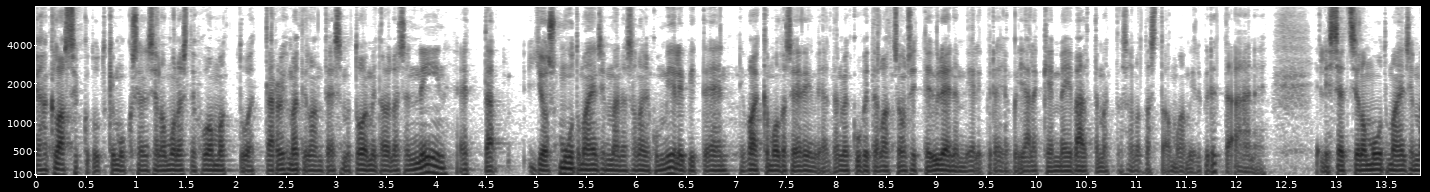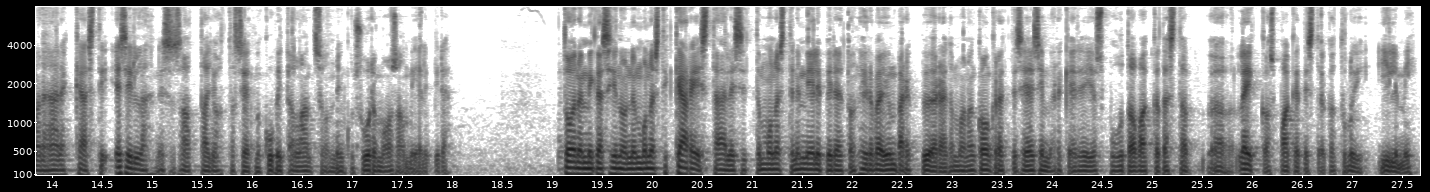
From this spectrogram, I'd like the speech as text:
ihan klassikkotutkimuksia, niin siellä on monesti huomattu, että ryhmätilanteessa me toimitaan yleensä niin, että jos muutama ensimmäinen sanoo jonkun mielipiteen, niin vaikka me oltaisiin eri mieltä, niin me kuvitellaan, että se on sitten yleinen mielipide, jonka jälkeen me ei välttämättä sanota sitä omaa mielipidettä ääneen. Eli se, että siellä on muutama ensimmäinen äänekkäästi esillä, niin se saattaa johtaa siihen, että me kuvitellaan, että se on niin kuin suurimman osan mielipide. Toinen, mikä siinä on, niin monesti käristää, eli sitten monesti ne mielipideet on hirveän ympäripyöreitä. Mä annan konkreettisia esimerkkejä, jos puhutaan vaikka tästä leikkauspaketista, joka tuli ilmi,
